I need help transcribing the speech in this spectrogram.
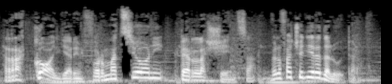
raccogliere informazioni per la scienza. Ve lo faccio dire da lui però.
